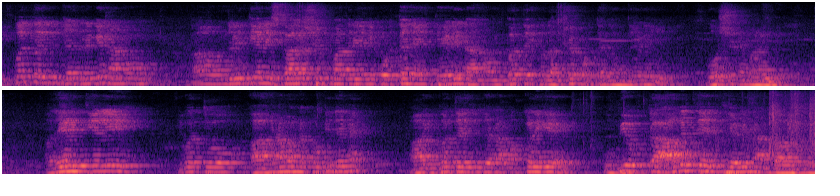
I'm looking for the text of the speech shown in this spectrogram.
ಇಪ್ಪತ್ತೈದು ಜನರಿಗೆ ನಾನು ಒಂದು ರೀತಿಯಲ್ಲಿ ಸ್ಕಾಲರ್ಶಿಪ್ ಮಾದರಿಯಲ್ಲಿ ಕೊಡ್ತೇನೆ ಅಂತ ಹೇಳಿ ನಾನು ಇಪ್ಪತ್ತೈದು ಲಕ್ಷ ಕೊಡ್ತೇನೆ ಅಂತ ಹೇಳಿ ಘೋಷಣೆ ಮಾಡಿದೆ. ಅದೇ ರೀತಿಯಲ್ಲಿ ಇವತ್ತು ಆ ಹಣವನ್ನು ಕೊಟ್ಟಿದ್ದೇನೆ. ಆ ಇಪ್ಪತ್ತೈದು ಜನ ಮಕ್ಕಳಿಗೆ ಉಪಯುಕ್ತ ಆಗುತ್ತೆ ಅಂತ ಹೇಳಿ ನಾನು ಭಾವಿಸ್ತೇನೆ.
